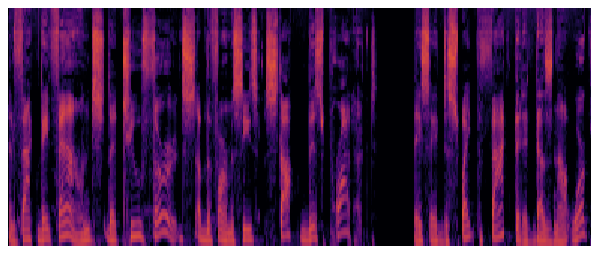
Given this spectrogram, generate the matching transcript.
In fact, they found that two thirds of the pharmacies stocked this product. They say, despite the fact that it does not work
